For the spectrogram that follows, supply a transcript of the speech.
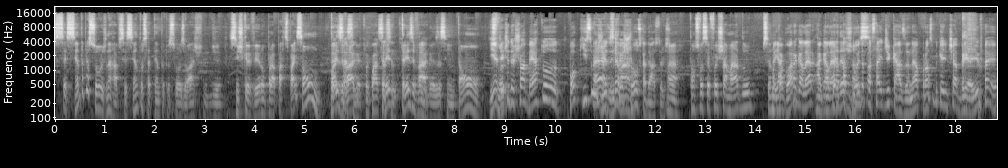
60 pessoas, né, Rafa? 60 ou 70 pessoas, eu acho, de, se inscreveram para participar e são Quase 13 60, vagas. foi quase Tre- 60. 13 vagas, assim, então... E a gente deixou aberto pouquíssimos É, dias. A gente sei lá. fechou os cadastros. É, então, se você foi chamado, você não E pode- agora a galera, a galera tá a doida pra sair de casa, né? A próxima que a gente abrir aí vai.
